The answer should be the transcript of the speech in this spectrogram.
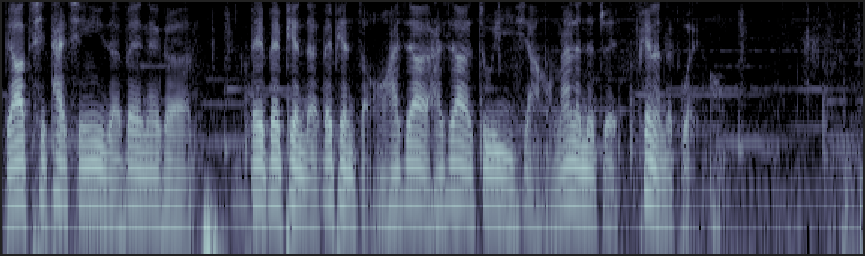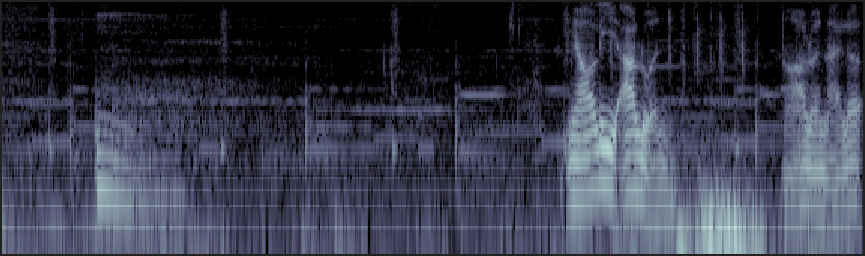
不要轻太轻易的被那个被被骗的被骗走，哦，还是要还是要注意一下，哦，男人的嘴，骗人的鬼，嗯。苗栗阿伦，阿伦来了。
